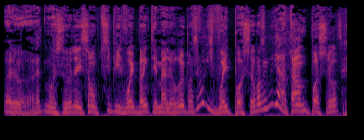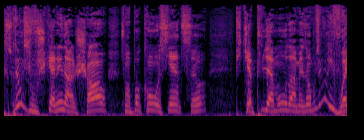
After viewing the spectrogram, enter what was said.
Voilà, arrête-moi ça. Là, ils sont petits puis ils voient bien que t'es malheureux. Pensez-vous qu'ils voient pas ça? Pensez-vous qu'ils entendent pas ça? Pensez-vous que si vous chicanez dans le char, ils sont pas conscients de ça? Puis qu'il n'y a plus d'amour dans la maison? Pensez-vous qu'ils voient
